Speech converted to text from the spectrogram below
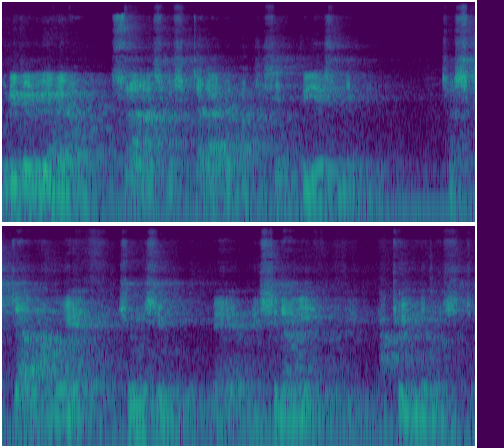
우리를 위하여 순환하시고 십자가에 못 박히신 그 예수님 저 십자 나무의 중심에 우리 신앙이 박혀 있는 것이죠.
